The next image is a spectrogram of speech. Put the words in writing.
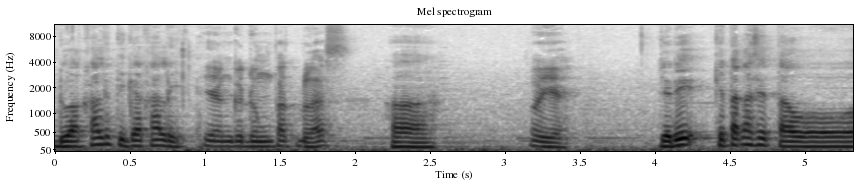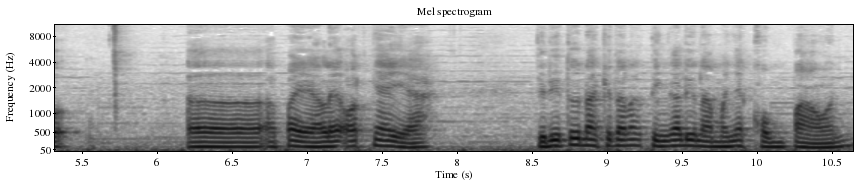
Dua kali tiga kali. Yang gedung 14. Hah. Oh iya. Jadi kita kasih tahu eh, apa ya layoutnya ya. Jadi itu nah kita tinggal di namanya compound.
